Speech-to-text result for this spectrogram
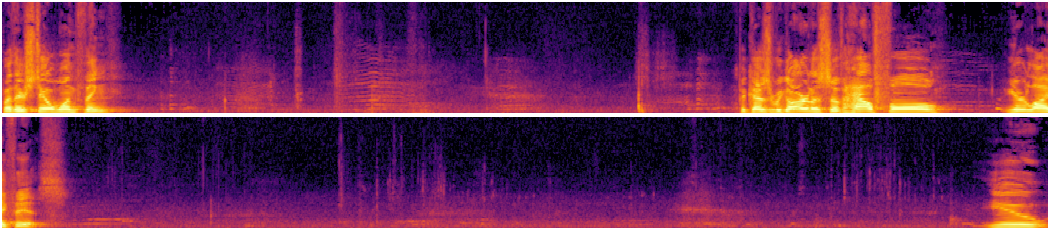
But there's still one thing. Because regardless of how full your life is, you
